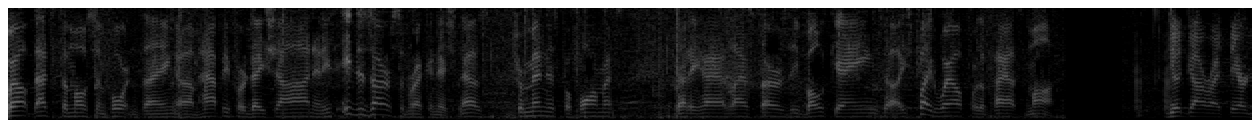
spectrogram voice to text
Well, that's the most important thing. I'm happy for Daishon, and he, he deserves some recognition. That was a tremendous performance that he had last Thursday, both games. Uh, he's played well for the past month. Good guy right there.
